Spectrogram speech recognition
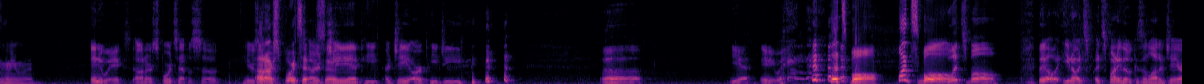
anyway. Anyway, on our sports episode, here's On our sports episode. our JRP, our JRPG. uh, yeah. Anyway, Let's ball. Let's ball. Blitzball. They, al- you know, it's it's funny though because a lot of JR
